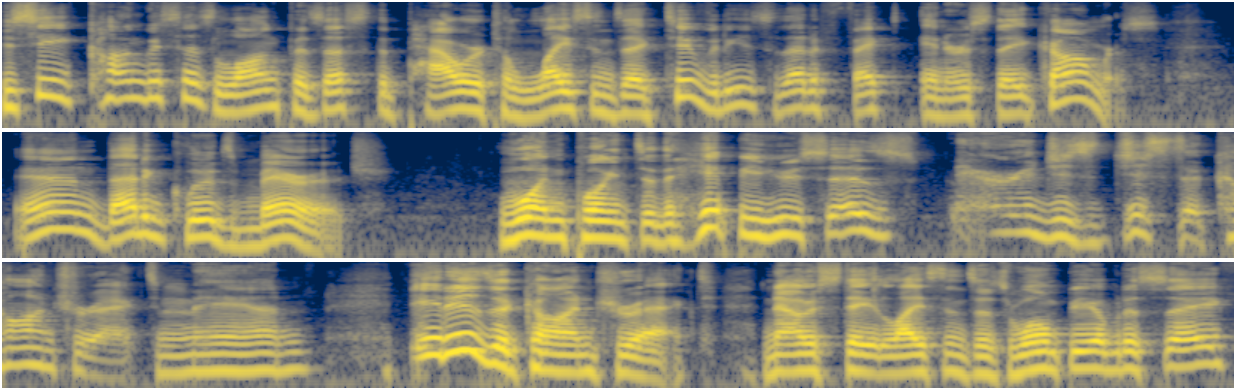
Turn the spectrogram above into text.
You see, Congress has long possessed the power to license activities that affect interstate commerce, and that includes marriage. One point to the hippie who says, marriage is just a contract, man. It is a contract. Now state licensors won't be able to say,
